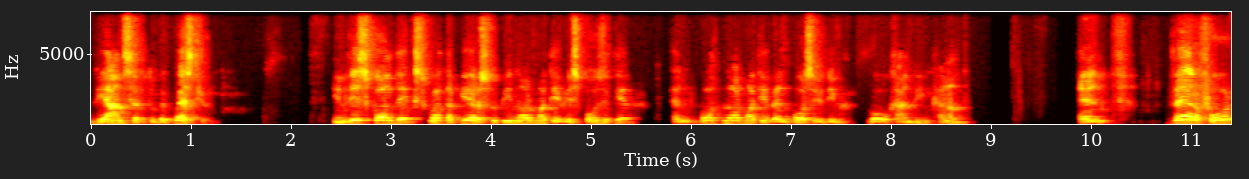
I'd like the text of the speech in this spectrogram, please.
the answer to the question. In this context, what appears to be normative is positive, and both normative and positive go hand in hand. And therefore,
